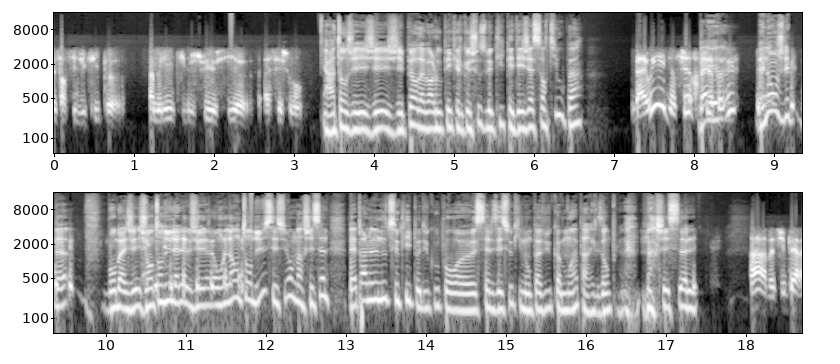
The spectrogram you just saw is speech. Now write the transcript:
la sortie du clip euh, Ameline qui me suit aussi assez souvent. Alors, attends, j'ai j'ai j'ai peur d'avoir loupé quelque chose. Le clip est déjà sorti ou pas? Bah oui, bien sûr, Bah, tu l'as pas vu? Bah non, je l'ai. Bah, bon bah j'ai entendu la, on l'a entendu, c'est sûr. Marcher seul. Bah parle-nous de ce clip du coup pour euh, celles et ceux qui n'ont pas vu comme moi par exemple. Marcher seul. Ah bah super.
